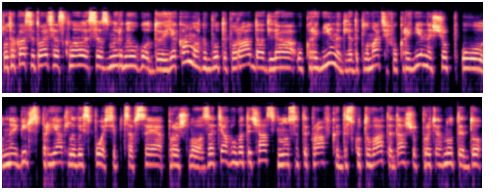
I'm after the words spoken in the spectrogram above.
така ситуація склалася з мирною угодою, яка може бути порада для України, для дипломатів України, щоб у найбільш сприятливий спосіб це все пройшло? Затягувати час, вносити правки, дискутувати, да, щоб протягнути до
